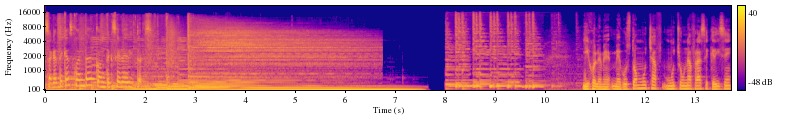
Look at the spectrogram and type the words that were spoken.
Zacatecas cuenta con Texer Editores. Híjole, me, me, gustó mucha, mucho una frase que dice,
